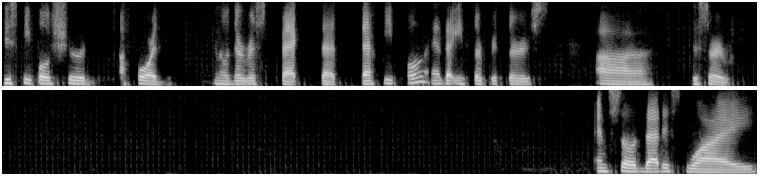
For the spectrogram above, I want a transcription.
these people should afford you know the respect that deaf people and the interpreters uh, deserve. And so that is why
